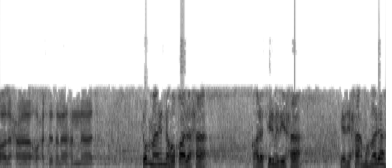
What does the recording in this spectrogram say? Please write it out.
قال حاء وحدثنا هناد. ثم إنه قال حاء. قال الترمذي حاء. يعني حاء مهملة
